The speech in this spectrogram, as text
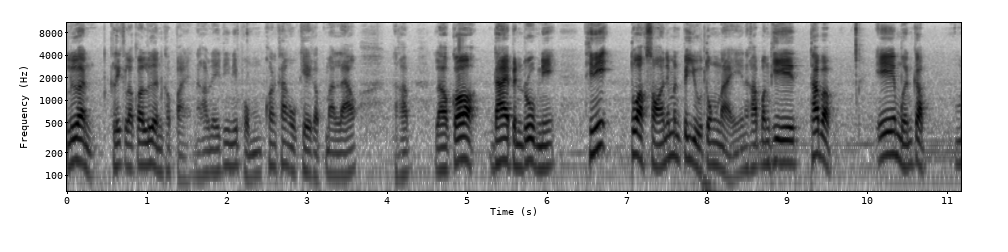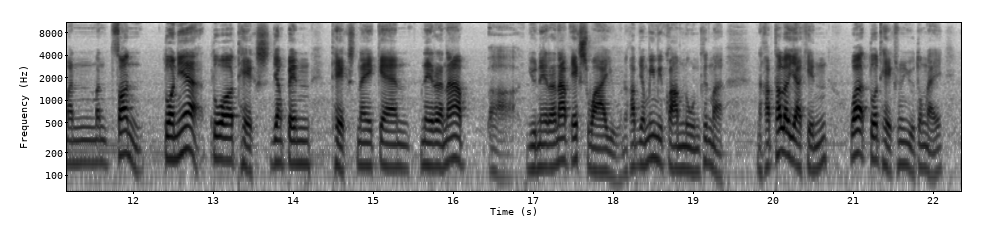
เลื่อนคลิกแล้วก็เลื่อนเข้าไปนะครับ ในที่นี้ผมค่อนข้างโอเคกับมันแล้วนะครับ แล้วก็ได้เป็นรูปนี้ ทีนี้ตัวอักษรนี่มันไปอยู่ตรงไหนนะครับ บางทีถ้าแบบ เอเหมือนกับมันมันซ่อน ตัวเนี้ยตัว text ยังเป็น text ในแกนในระนาบออยู่ในระนาบ x y อยู่นะครับยังไม่มีความนูนขึ้นมานะครับถ้าเราอยากเห็นว่าตัว text มันอยู่ตรงไหน จ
